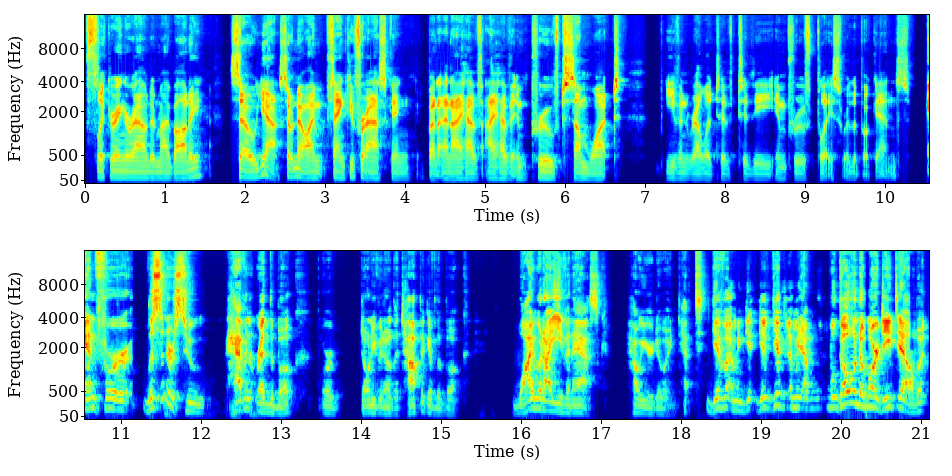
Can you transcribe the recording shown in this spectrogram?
flickering around in my body. So yeah. So no i'm thank you for asking but and i have i have improved somewhat even relative to the improved place where the book ends. And for listeners who haven't read the book or don't even know the topic of the book why would i even ask how you're doing. Give, I mean, give, give, I mean, uh, we'll go into more detail, but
